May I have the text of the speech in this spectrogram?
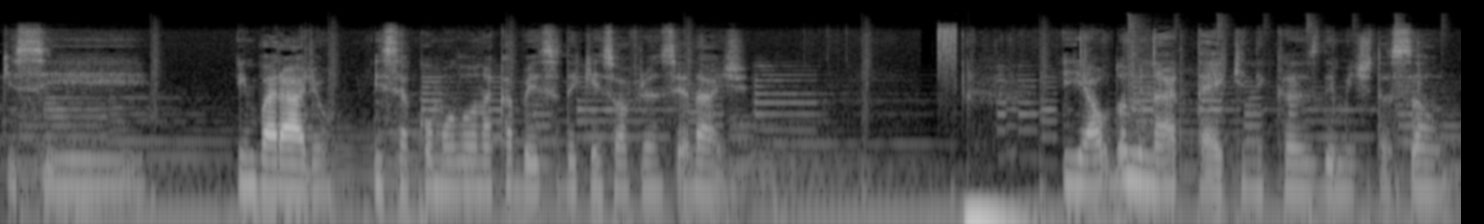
que se embaralham e se acumulam na cabeça de quem sofre ansiedade. E ao dominar técnicas de meditação,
